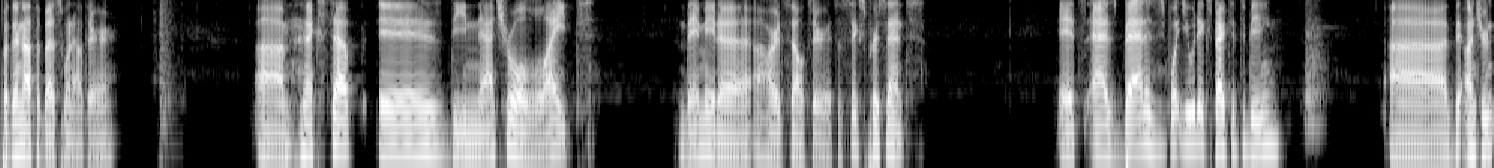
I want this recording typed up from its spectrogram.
but they're not the best one out there. Um, next up is the Natural Light. They made a, a hard seltzer. It's a six percent. It's as bad as what you would expect it to be. Uh, the un-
